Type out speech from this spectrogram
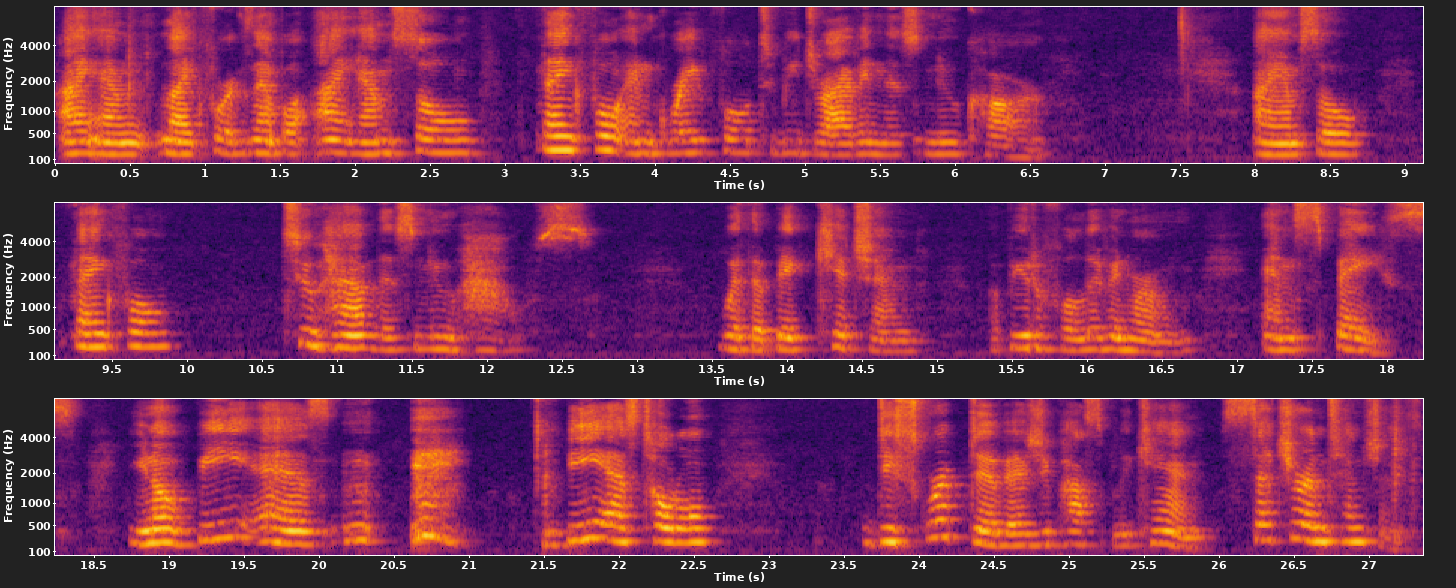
I am, like, for example, I am so thankful and grateful to be driving this new car. I am so thankful to have this new house with a big kitchen, a beautiful living room, and space. You know, be as be as total descriptive as you possibly can. Set your intentions.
